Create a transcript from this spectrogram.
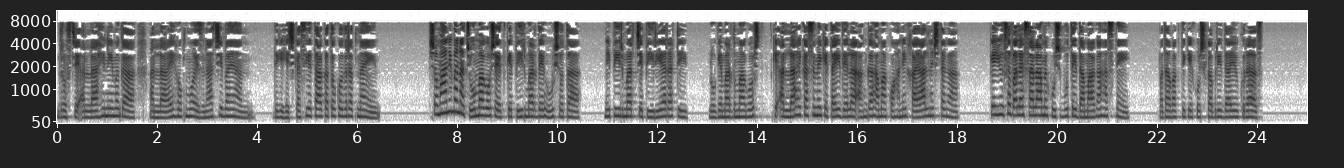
درست اللہ نیمگا اللہ حکم و اذنا چی بیان دیگه ہچ کسی طاقت و قدرت نہیں شمانی منا چوما گوشت کے پیر مردے ہوش ہوتا نی پیر مرد چے پیریا رٹی لوگے مردما گوشت کہ اللہ قسمے کے تئی دلا انگا ہما کوہانی خیال نشتگا کہ یوسف علیہ السلام خوشبوتے دماغا ہستے پدا وقتی کے خوشخبری دایو کرست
